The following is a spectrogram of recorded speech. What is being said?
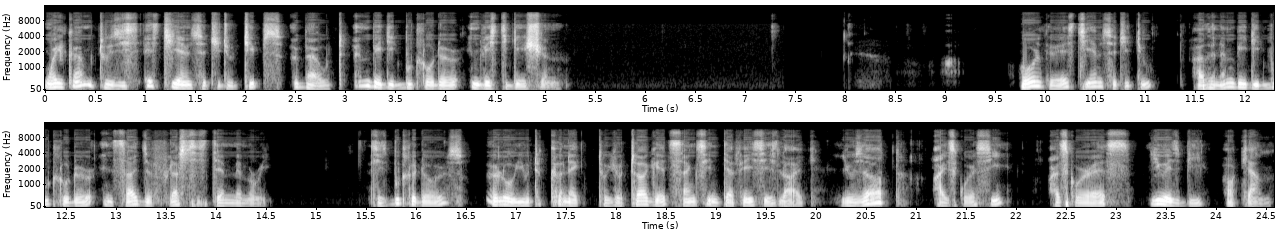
Welcome to this STM32 tips about embedded bootloader investigation. All the STM32 has an embedded bootloader inside the flash system memory. These bootloaders allow you to connect to your target thanks interfaces like UART, I2C, I2S, USB or CAN.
